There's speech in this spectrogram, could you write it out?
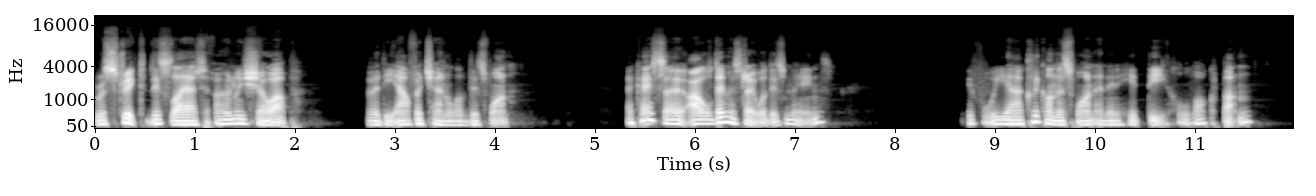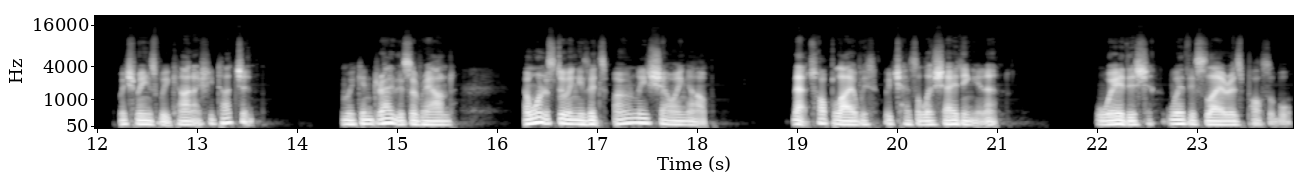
restrict this layer to only show up for the alpha channel of this one. Okay, so I'll demonstrate what this means if we uh, click on this one and then hit the lock button, which means we can't actually touch it, and we can drag this around. And what it's doing is it's only showing up that top layer with, which has all the shading in it, where this where this layer is possible,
